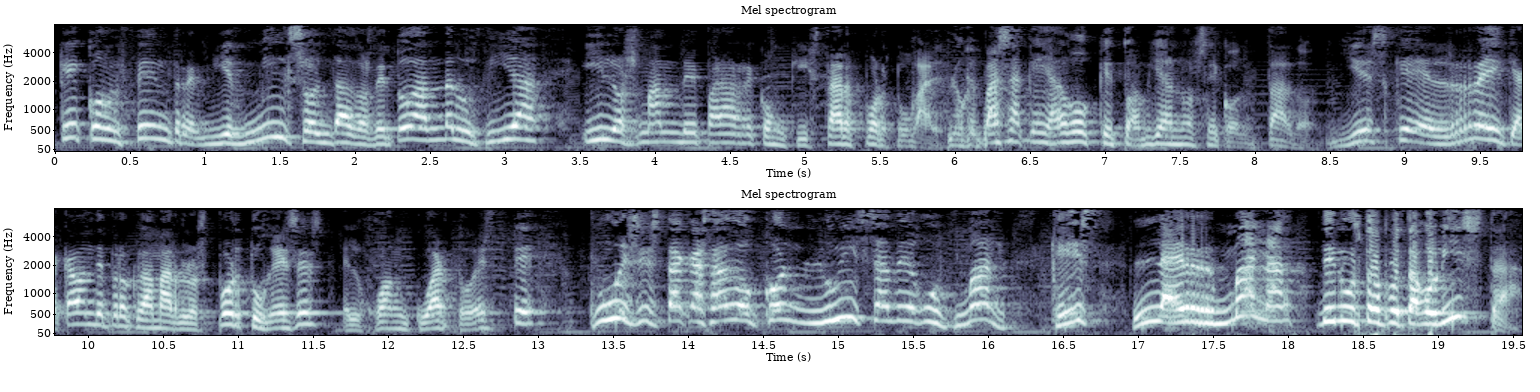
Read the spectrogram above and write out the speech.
que concentre 10.000 soldados de toda Andalucía y los mande para reconquistar Portugal. Lo que pasa que hay algo que todavía no os he contado, y es que el rey que acaban de proclamar los portugueses, el Juan IV este, pues está casado con Luisa de Guzmán, que es la hermana de nuestro protagonista.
